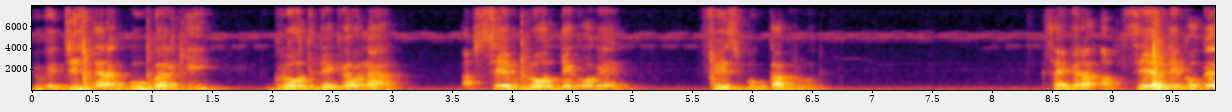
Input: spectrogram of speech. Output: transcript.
क्योंकि जिस तरह गूगल की ग्रोथ देखे हो ना अब सेम ग्रोथ देखोगे फेसबुक का ग्रोथ सही करा अब सेम देखोगे,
